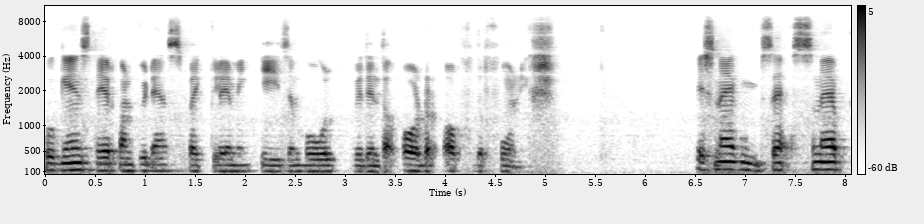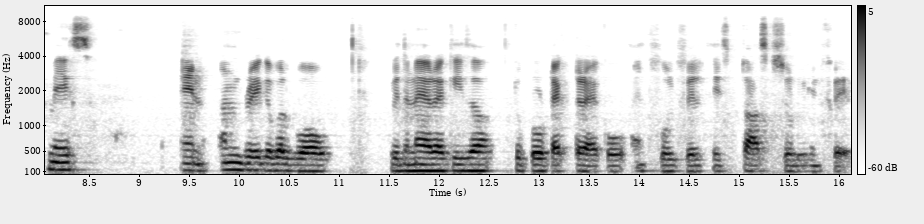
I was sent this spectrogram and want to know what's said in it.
who gains their confidence by claiming he is a mole within the Order of the Phoenix. Snape makes an unbreakable vow with Narcissa to protect Draco and fulfill his task should he fail.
